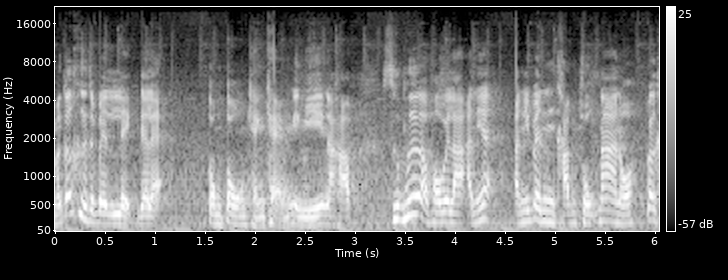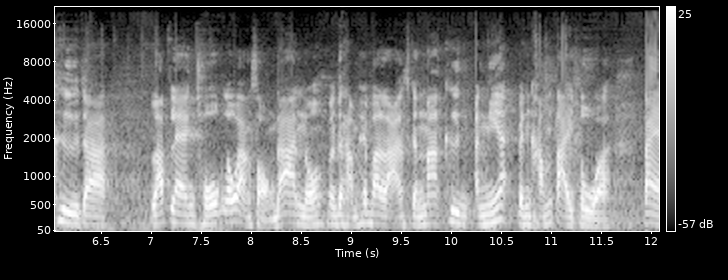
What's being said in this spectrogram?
มันก็คือจะเป็นเหล็กเนี่ยแหละตรงๆแข็งๆอย่างนี้นะครับซึ่งเพื่อพอเวลาอันนี้อันนี้เป็นค้ำโชคหน้าเนาะก็คือจะรับแรงโชกระหว่าง 2 ด้านเนาะมันจะทำให้บาลานซ์กันมากขึ้น อันนี้เป็นค้ำตายตัว แต่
